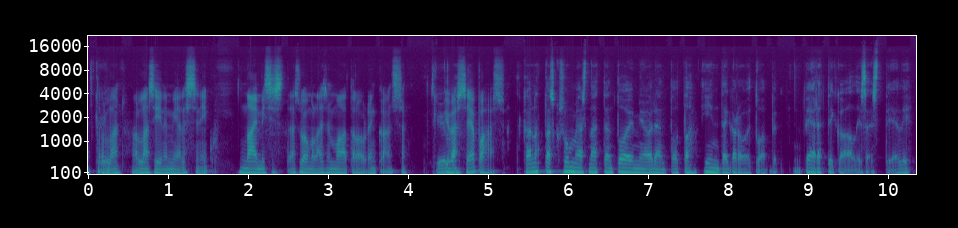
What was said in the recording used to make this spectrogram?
Että ollaan, ollaan siinä mielessä niin kuin naimisissa tämän suomalaisen maatalouden kanssa, Kyllä. hyvässä ja pahassa. Kannattaisiko sun mielestä näiden toimijoiden tota, integroitua vertikaalisesti, eli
